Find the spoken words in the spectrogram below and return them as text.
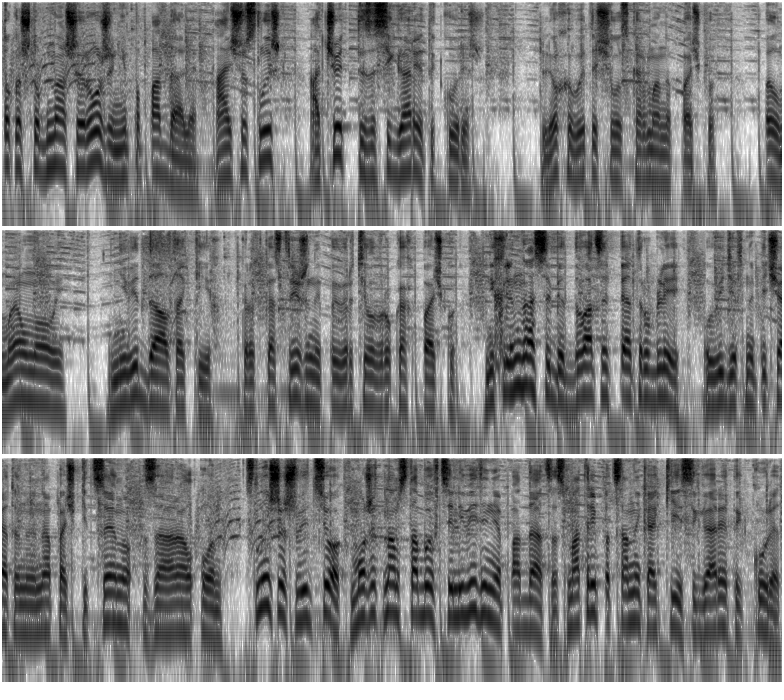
только чтобы наши рожи не попадали. А еще слышь, а что это ты за сигареты куришь?» Леха вытащил из кармана пачку. Пэлмэл новый. Не видал таких. Короткостриженный повертел в руках пачку. Ни хрена себе, 25 рублей. Увидев напечатанную на пачке цену, заорал он. Слышишь, Витек, может нам с тобой в телевидение податься? Смотри, пацаны, какие сигареты курят.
